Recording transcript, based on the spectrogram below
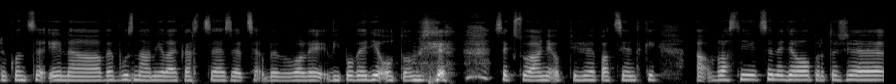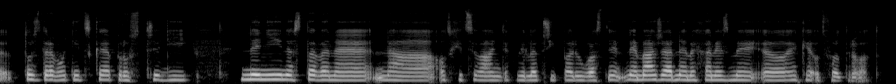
Dokonce i na webu známý lékař.cz se objevovaly výpovědi o tom, že sexuálně obtěžuje pacientky a vlastně nic se nedělalo, protože to zdravotnické prostředí není nastavené na odchycování takovýchhle případů, vlastně nemá žádné mechanismy, eh, jak je odfiltrovat.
